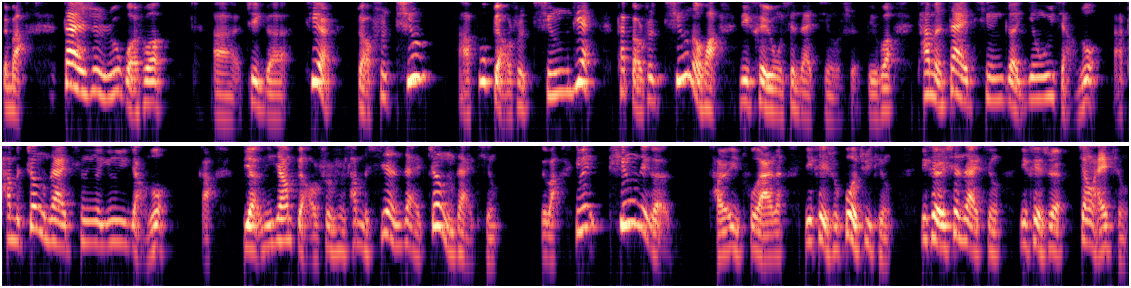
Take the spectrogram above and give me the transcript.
对吧？但是如果说啊，这个 hear 表示听啊，不表示听见，它表示听的话，你可以用现在进行时，比如说他们在听一个英语讲座啊，他们正在听一个英语讲座。啊，表你想表示是他们现在正在听，对吧？因为听这个词儿一出来呢，你可以是过去听，你可以是现在听，你可以是将来听，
